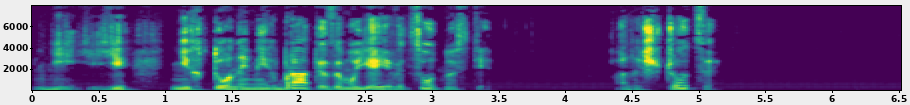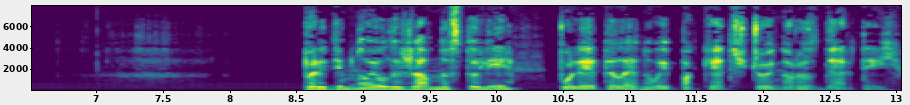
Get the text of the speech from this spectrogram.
Ні, її ніхто не міг брати за моєї відсутності. Але що це? Переді мною лежав на столі поліетиленовий пакет, щойно роздертий.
